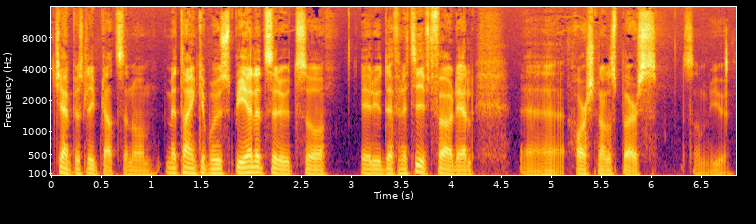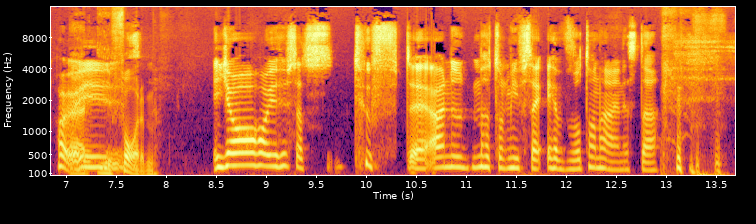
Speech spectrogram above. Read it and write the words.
Champions League-platsen och med tanke på hur spelet ser ut så är det ju definitivt fördel eh, Arsenal och Spurs som ju Har är i form. Jag har ju hyfsat tufft, eh, ja, nu möter de i och för sig Everton här i nästa,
